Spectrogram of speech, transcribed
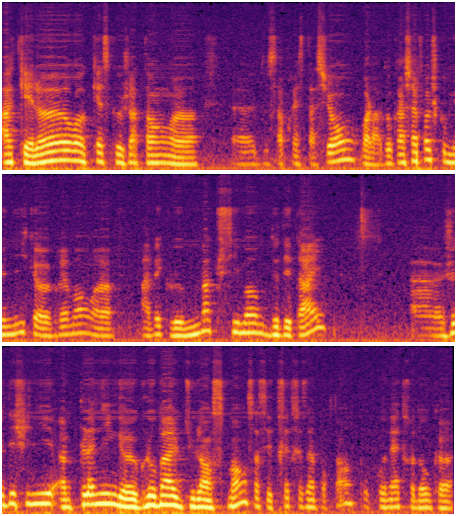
à quelle heure, qu'est-ce que j'attends de sa prestation. Voilà. Donc à chaque fois je communique vraiment avec le maximum de détails. Euh, je définis un planning euh, global du lancement, ça c'est très très important pour connaître donc euh,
